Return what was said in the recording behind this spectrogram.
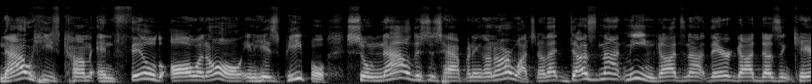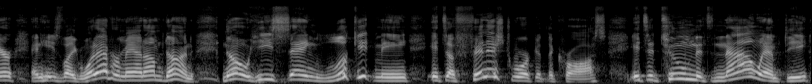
Now he's come and filled all in all in his people. So now this is happening on our watch. Now that does not mean God's not there, God doesn't care, and he's like, whatever, man, I'm done. No, he's saying, look at me. It's a finished work at the cross. It's a tomb that's now empty.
